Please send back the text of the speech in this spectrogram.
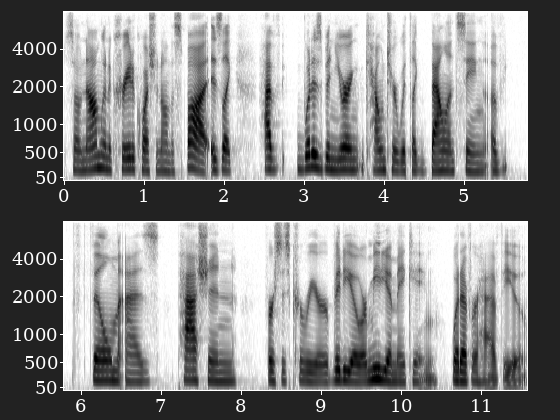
so now I'm going to create a question on the spot is like have what has been your encounter with like balancing of film as passion versus career, video or media making, whatever have you?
